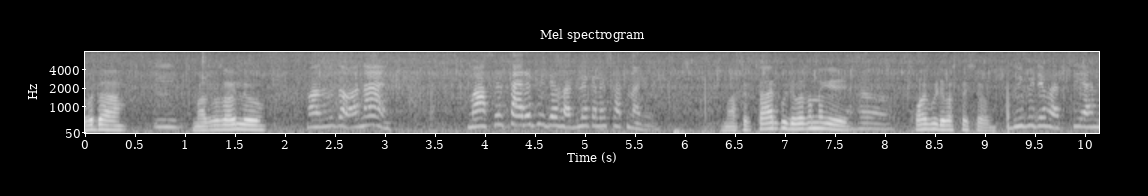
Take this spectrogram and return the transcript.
আবেদা মাছ ভাজা হইল মাছ দেওয়া নাই? মাছের চারে পিঠে ভাজলে গেলে সাত লাগে মাছের চার পিঠে নাকি হ্যাঁ কয় পিঠে বাজতেছ দুই পিঠে ভাজছি এখন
